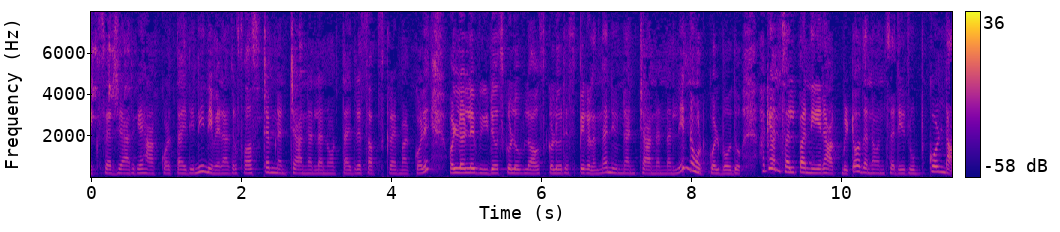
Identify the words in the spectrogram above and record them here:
ಮಿಕ್ಸರ್ ಜಾರ್ಗೆ ಹಾಕ್ಕೊಳ್ತಾ ಇದ್ದೀನಿ. ನೀವೇನಾದರೂ ಫಸ್ಟ್ ಟೈಮ್ ನನ್ನ ಚಾನಲ್ನ ನೋಡ್ತಾ ಇದ್ದರೆ ಸಬ್ಸ್ಕ್ರೈಬ್ ಮಾಡ್ಕೊಳ್ಳಿ. ಒಳ್ಳೊಳ್ಳೆ ವೀಡಿಯೋಸ್ಗಳು ವ್ಲಾಗ್ಸ್ಗಳು ರೆಸಿಪಿಗಳನ್ನು ನೀವು ನನ್ನ ಚಾನಲ್ನಲ್ಲಿ ನೋಡ್ಕೊಳ್ಬೋದು. ಹಾಗೆ ಒಂದು ಸ್ವಲ್ಪ ನೀರು ಹಾಕ್ಬಿಟ್ಟು ಅದನ್ನು ಒಂದು ಸರಿ ರುಬ್ಕೊಂಡು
